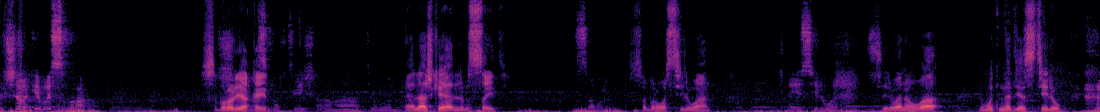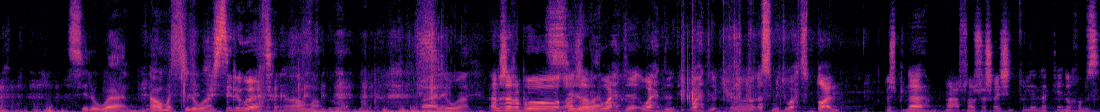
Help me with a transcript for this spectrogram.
هادشي راه كيبغي الصبر. الصبر واليقين علاش كيعلم الصيد؟ الصبر الصبر والسلوان هي السلوان السلوان هو المثنى ديال ستيلو. سلوان هما السلوان. السلوات هما. السلوان. غنجربوا. غنجربوا واحد واحد واحد آه، سميتو واحد الطعم. جبناه. ما عرفناش واش غيشد ولا لا. كاين الخبز.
